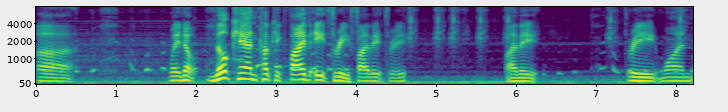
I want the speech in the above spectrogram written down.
uh. Wait, no. Milk can cupcake. Five eight three. Five eight three. Five eight three. One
